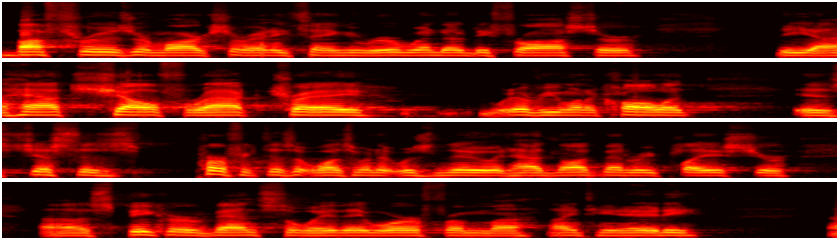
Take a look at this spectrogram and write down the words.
buff throughs or marks or anything. rear window defroster, the uh, hatch, shelf, rack, tray, whatever you want to call it, is just as perfect as it was when it was new. It had not been replaced. Your uh, speaker vents the way they were from 1980. Uh,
